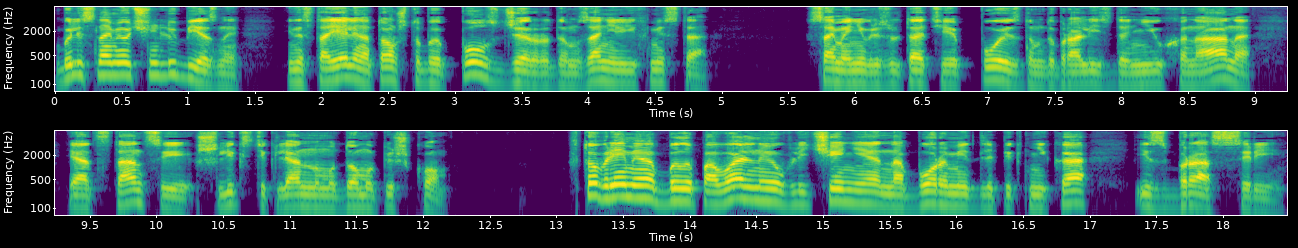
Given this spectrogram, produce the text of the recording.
были с нами очень любезны, и настояли на том, чтобы Пол с Джерардом заняли их места. Сами они в результате поездом добрались до Нью-Ханаана и от станции шли к стеклянному дому пешком. В то время было повальное увлечение наборами для пикника из Брассерии.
